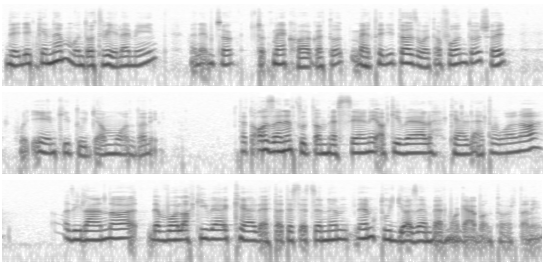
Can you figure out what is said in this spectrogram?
De egyébként nem mondott véleményt, hanem csak, csak meghallgatott, mert hogy itt az volt a fontos, hogy, hogy én ki tudjam mondani. Tehát azzal nem tudtam beszélni, akivel kellett volna, az Ilánnal, de valakivel kellett. Tehát ezt egyszerűen nem, nem tudja az ember magában tartani.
